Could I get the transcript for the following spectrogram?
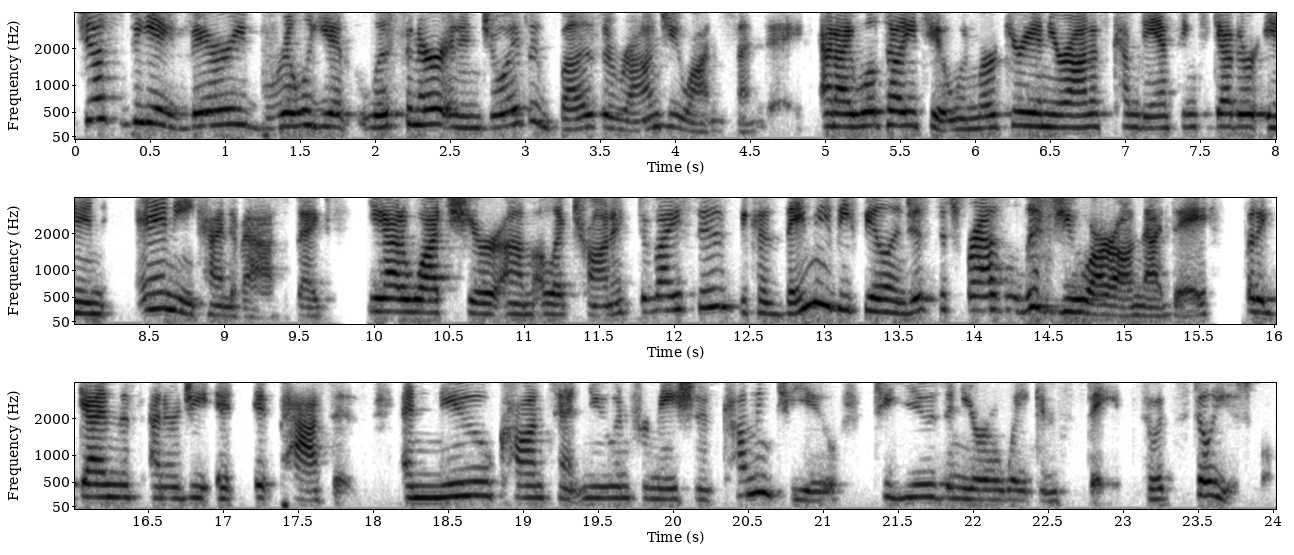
just be a very brilliant listener and enjoy the buzz around you on Sunday. And I will tell you too, when Mercury and Uranus come dancing together in any kind of aspect, you got to watch your um, electronic devices because they may be feeling just as frazzled as you are on that day. But again, this energy, it, it passes and new content, new information is coming to you to use in your awakened state. So it's still useful.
